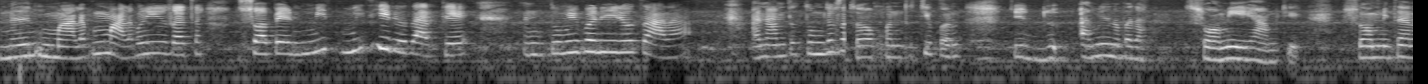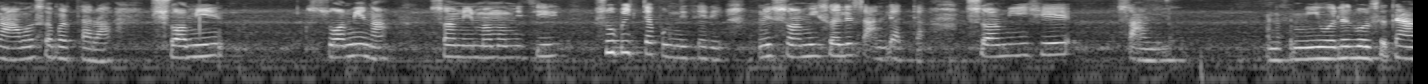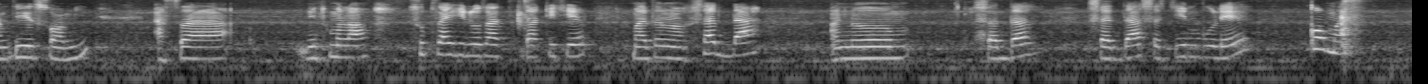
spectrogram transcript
आणि मला पण मला पण हिरो जायचं शॉप आहे. मी मीच हिरो जाते आणि तुम्ही पण हिरो चाला. आणि आमचं तुमचं पण तुझी पण आम्ही ना बघा. स्वामी आहे आमचे. स्वामीचं नाव समर्थारा स्वामी स्वामी ना. स्वामी मा मम्मीची शुभेच्छा पूर्ण केली. आणि स्वामी सले सांगले आता. स्वामी हे सांगलं. आणि असं मी बोलत बसत आहे आमचे स्वामी. असा मी तुम्हाला सुपचा हिरो जातीचे माझं नाव श्रद्धा आणि श्रद्धा श्रद्धा सचिन बुडे. कोमल.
